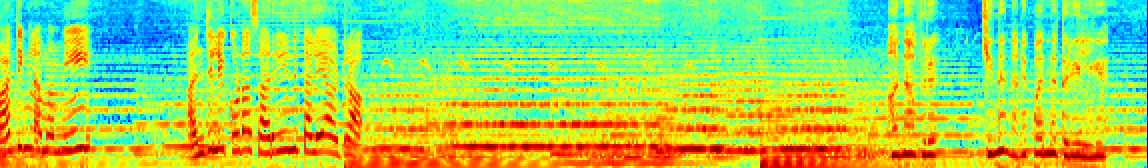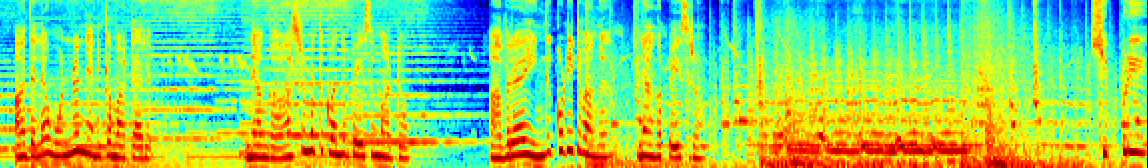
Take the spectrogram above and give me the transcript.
பாத்தீங்களா மம்மி? அஞ்சலி கூட சரின்னு தலையாட்டுறா. ஆனா அவரு என்ன நினைப்பாருன்னு தெரியலையே. அதெல்லாம் ஒண்ணும் நினைக்க மாட்டாரு. நாங்க ஆசிரமத்துக்கு வந்து பேச மாட்டோம். அவரை இங்க கூட்டிட்டு வாங்க. நாங்க பேசுறோம். எப்படி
